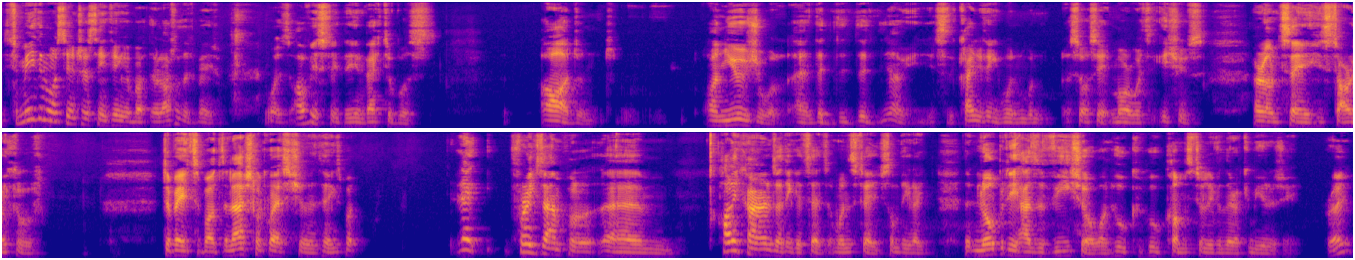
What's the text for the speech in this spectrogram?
to me, the most interesting thing about a lot of the debate was obviously the invective was odd and unusual, and the, the, the you know it's the kind of thing one would associate more with issues around, say, historical debates about the national question and things. But, like, for example, um, Holly Cairns, I think it said at one stage something like that nobody has a veto on who who comes to live in their community, right?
